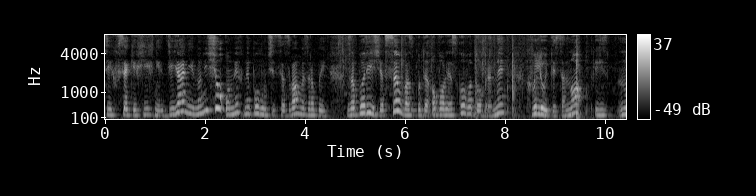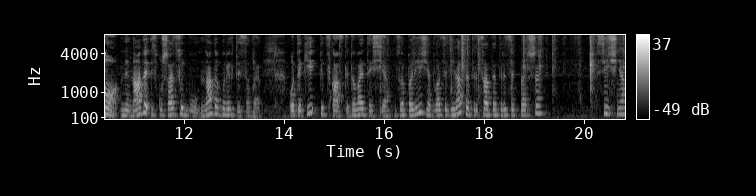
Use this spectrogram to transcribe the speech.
цих всяких їхніх діянь, але нічого у них не вийде з вами зробити. Запоріжжя, все у вас буде обов'язково добре. Не хвилюйтеся, но не треба іскушати судьбу, треба берегти себе. Отакі підсказки. Давайте ще. Запоріжжя, 29, 30, 31 січня.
